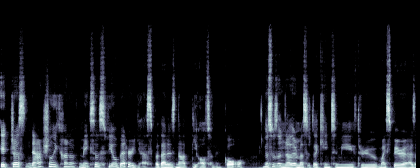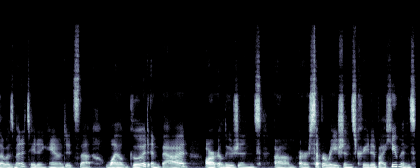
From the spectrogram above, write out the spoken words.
it just naturally kind of makes us feel better, yes, but that is not the ultimate goal. This was another message that came to me through my spirit as I was meditating, and it's that while good and bad are illusions, um, are separations created by humans,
